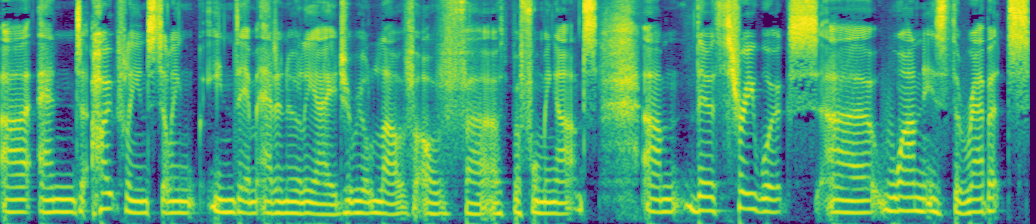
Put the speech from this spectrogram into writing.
uh, and hopefully instilling in them at an early age a real love of, uh, performing arts. Um, there are three works. Uh, one is The Rabbits,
